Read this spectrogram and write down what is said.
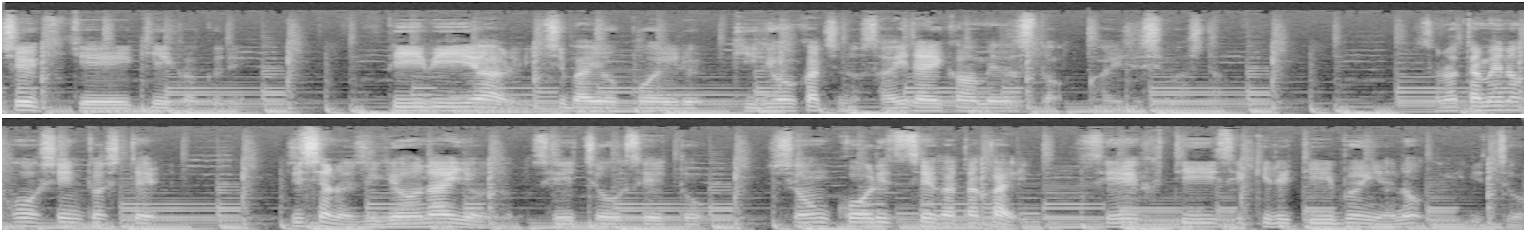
中期経営計画で PBR1 倍を超える企業価値の最大化を目指すと開示しました。そのための方針として自社の事業内容の成長性と資本効率性が高いセーフティーセキュリティ分野の比率を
